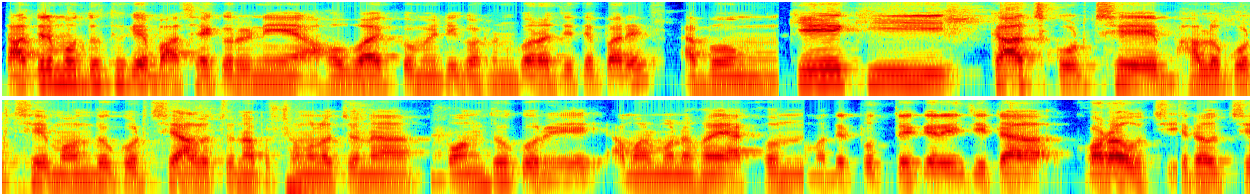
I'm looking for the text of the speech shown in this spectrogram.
তাদের মধ্য থেকে বাছাই করে নিয়ে আহ্বায়ক কমিটি গঠন করা যেতে পারে এবং কে কি কাজ করছে, ভালো করছে, মন্দ করছে, আলোচনা সমালোচনা বন্ধ করে আমার মনে হয় এখন আমাদের প্রত্যেকেরই যেটা করা উচিত সেটা হচ্ছে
